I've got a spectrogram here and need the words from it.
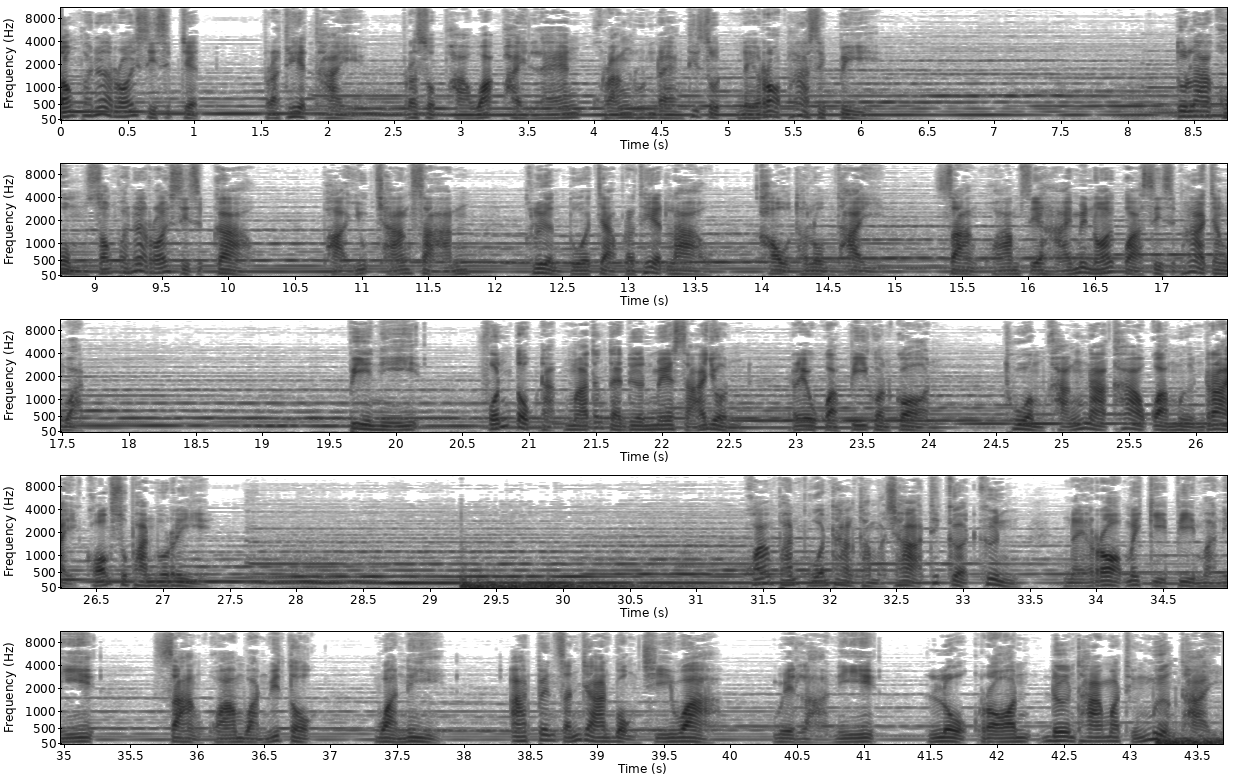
2547 ประเทศไทยประสบภาวะภัยแล้งครั้งรุนแรงที่สุดในรอบ 50 ปี ตุลาคม 2549 พายุช้างสาร เคลื่อนตัวจากประเทศลาว เข้าถล่มไทย สร้างความเสียหายไม่น้อยกว่า 45 จังหวัด ปีนี้ฝนตกหนักมาตั้งแต่เดือนเมษายน เร็วกว่าปีก่อนๆ ท่วมขังนาข้าวกว่าหมื่นไร่ของสุพรรณบุรี ความผันผวนทางธรรมชาติที่เกิดขึ้นในรอบไม่กี่ปีมานี้ สร้างความหวั่นวิตกว่านี่อาจเป็นสัญญาณบ่งชี้ว่า เวลานี้ โลกร้อนเดินทางมาถึงเมืองไทย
